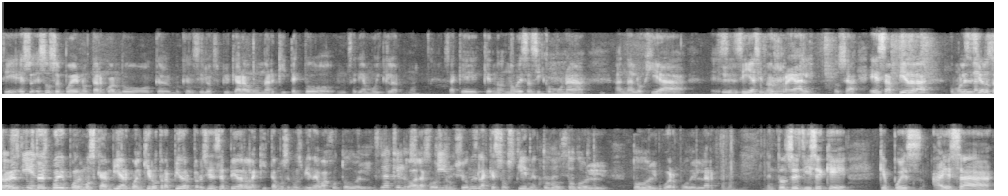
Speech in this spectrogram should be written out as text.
¿Sí? Eso, eso se puede notar cuando, que, si lo explicara un arquitecto sería muy claro, ¿no? O sea, que, que no, no, es así como una analogía eh, sencilla, sino es real. O sea, esa piedra, como les decía la otra vez, ustedes pueden, podemos cambiar cualquier otra piedra, pero si esa piedra la quitamos, se nos viene abajo todo el, toda la construcción, es la que sostiene todo, todo, el, todo el cuerpo del arco, ¿no? Entonces dice que, que pues a esa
